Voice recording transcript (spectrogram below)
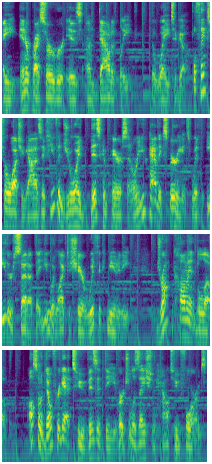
a enterprise server is undoubtedly the way to go. Well, thanks for watching, guys. If you've enjoyed this comparison or you have experience with either setup that you would like to share with the community, drop a comment below. Also, don't forget to visit the virtualization how-to forums.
